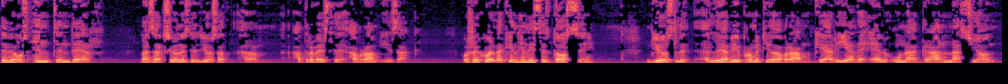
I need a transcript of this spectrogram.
debemos entender las acciones de Dios a, través de Abraham y Isaac? Pues recuerda que en Génesis 12, Dios le, le había prometido a Abraham que haría de él una gran nación.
